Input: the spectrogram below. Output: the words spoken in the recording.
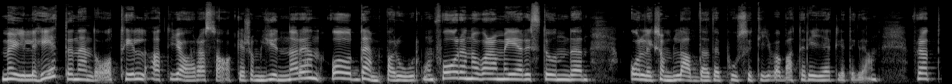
möjligheten ändå till att göra saker som gynnar en och dämpar oron. Får en att vara mer i stunden och liksom ladda det positiva batteriet lite grann. För att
